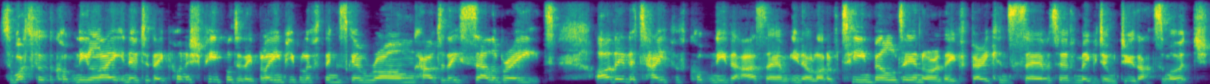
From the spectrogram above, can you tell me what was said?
So what's the company like? You know, do they punish people? Do they blame people if things go wrong? How do they celebrate? Are they the type of company that has, um, you know, a lot of team building, or are they very conservative? Maybe don't do that so much.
